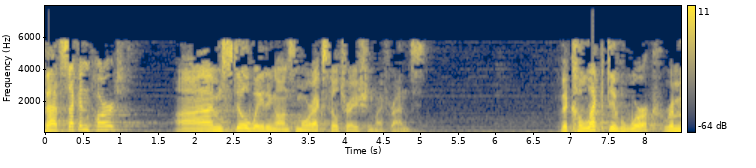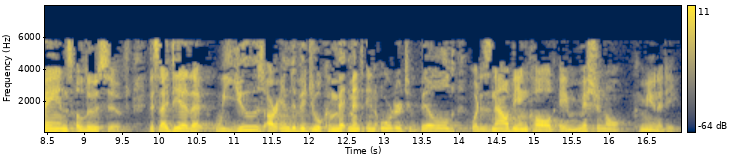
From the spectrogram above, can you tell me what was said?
that second part, I'm still waiting on some more exfiltration, my friends. The collective work remains elusive. This idea that we use our individual commitment in order to build what is now being called a missional community.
